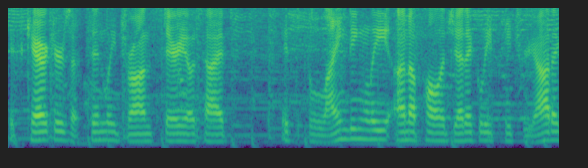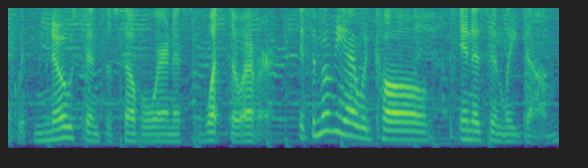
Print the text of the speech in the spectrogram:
Its characters are thinly drawn stereotypes, it's blindingly, unapologetically patriotic with no sense of self awareness whatsoever. It's a movie I would call innocently dumb.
